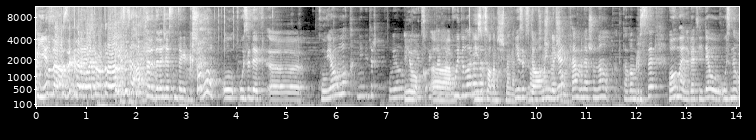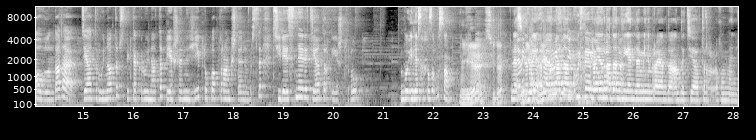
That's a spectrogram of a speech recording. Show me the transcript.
пьеса пьеса авторы дәрәҗәсендәге кеше ул ул үзе дә э, кулъяулык ниндидер кулъяулык дигән юк спектакль куйдылар ала. йөзек салдым Дәвамы инде салмашмәгән шул. һәм менә шуның тагын берсе гомумән Рәфидә ул үзенең авылында да театр уйнатып, спектакль уйнатып, яшьләрне җыеп туплап торган кешеләрнең берсе. Сөйләсен әле театр оештыру. Бу Ильяска кызыкмысың Әйе, сөйлә. Менә син Юк, рай- юк. районнардан Күзләре районнардан ялтырап дигәндә минем районда андай театр гомумән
